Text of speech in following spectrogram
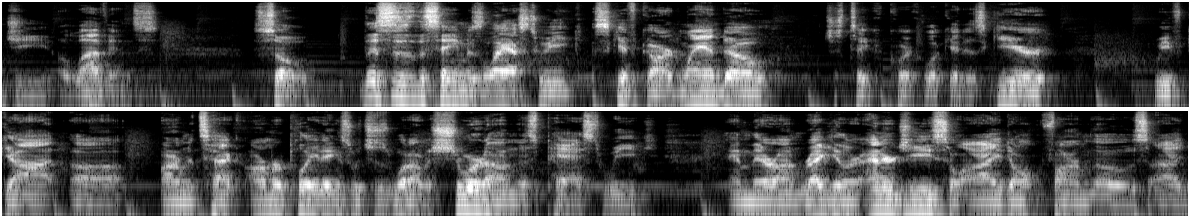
G11s. So this is the same as last week. Skiff Guard Lando. Just take a quick look at his gear. We've got uh, Armatech armor platings, which is what I was short on this past week. And they're on regular energy, so I don't farm those. I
